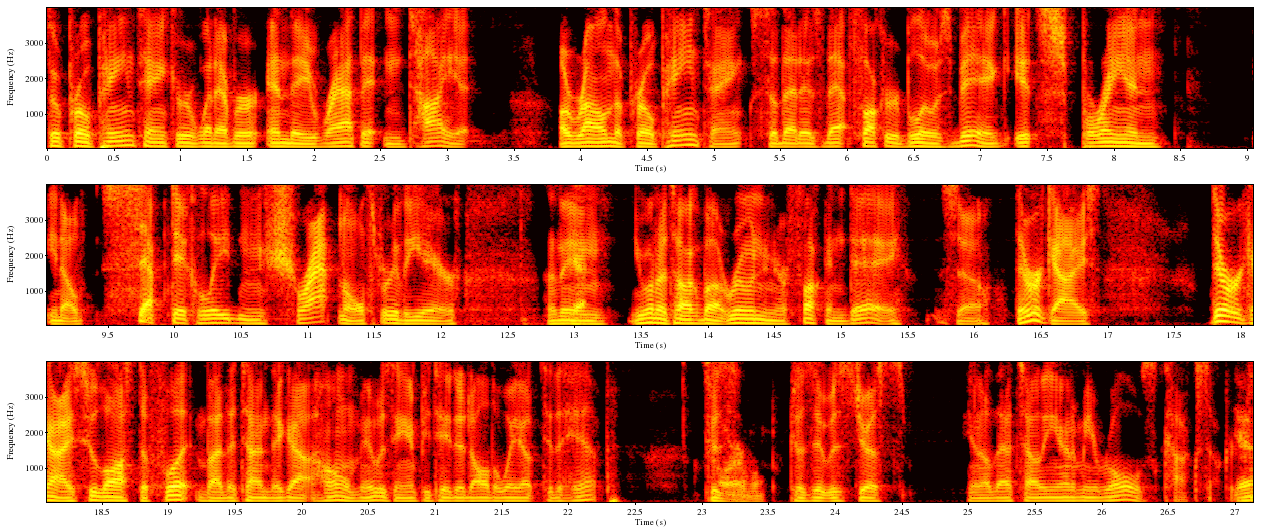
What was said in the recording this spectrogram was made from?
the propane tank or whatever and they wrap it and tie it around the propane tank so that as that fucker blows big, it's spraying, you know, septic laden shrapnel through the air. I mean, you want to talk about ruining your fucking day. So there were guys, there were guys who lost a foot, and by the time they got home, it was amputated all the way up to the hip because because it was just, you know, that's how the enemy rolls, cocksuckers. Yeah.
